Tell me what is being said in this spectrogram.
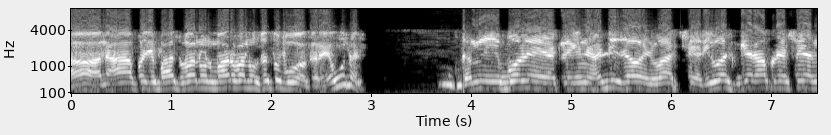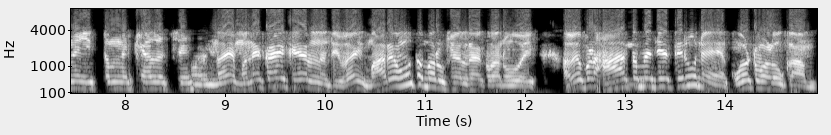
હા અને આ પછી બાંધવાનું ને મારવાનું સતુ ભુવા કરે એવું ને? ગમે એ બોલે એટલે એને અડી જવાની વાત છે. રિવર્સ ગેર આપણે છે અને એ તમને ખ્યાલ જ છે. નહીં મને કાંઈ ખ્યાલ નથી ભાઈ. મારે હું તમારું ખ્યાલ રાખવાનું હોય? હવે પણ આ તમે જે કર્યું ને કોર્ટ વાળું કામ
